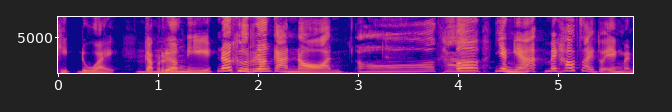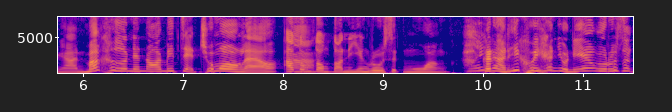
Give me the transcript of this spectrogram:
ผิดๆด้วยกับเรื่องนี้นั่นคือเรื่องการนอนอ๋อค่ะเอออย่างเงี้ยไม่เข้าใจตัวเองเหมือนกันเมื่อคืนเนี่ยนอนไปเจ็ดชั่วโมงแล้วเอาตค่ะรงๆตอนนี้ยังรู้สึกง่วงเฮ้ยขณะที่คุยกันอยู่นี่ยังรู้สึก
